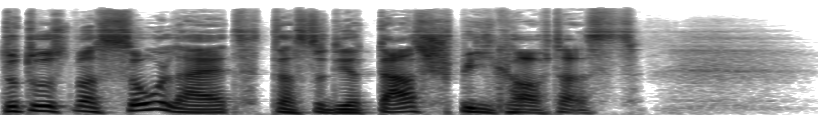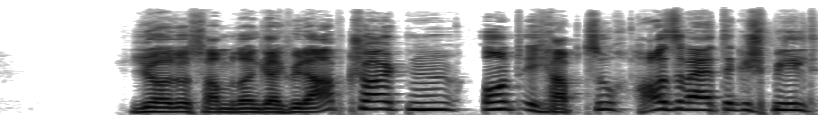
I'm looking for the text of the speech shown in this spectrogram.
du tust mir so leid, dass du dir das Spiel gekauft hast. Ja, das haben wir dann gleich wieder abgeschalten und ich habe zu Hause weitergespielt,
